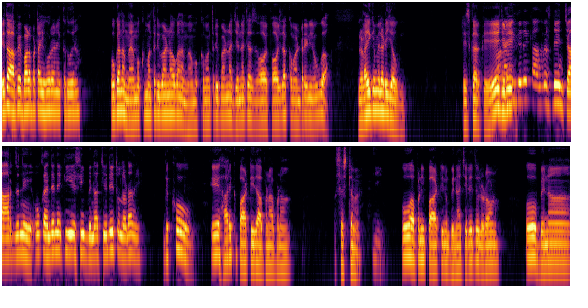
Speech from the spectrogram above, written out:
ਇਹ ਤਾਂ ਆਪੇ ਬਲ ਪਟਾਈ ਹੋ ਰਹੇ ਨੇ ਇੱਕ ਦੂਏ ਨਾਲ। ਉਹ ਕਹਿੰਦਾ ਮੈਂ ਮੁੱਖ ਮੰਤਰੀ ਬਣਨਾ, ਉਹ ਕਹਿੰਦਾ ਮੈਂ ਮੁੱਖ ਮੰਤਰੀ ਬਣਨਾ, ਜਿੰਨਾ ਚਿਰ ਫੌਜ- ਫੌਜ ਦਾ ਕਮਾਂਡਰ ਹੀ ਨਹੀਂ ਹੋਊਗਾ। ਲੜਾਈ ਕਿਵੇਂ ਲੜੀ ਜਾਊਗੀ? ਇਸ ਕਰਕੇ ਇਹ ਜਿਹੜੇ ਜਿਹੜੇ ਕਾਂਗਰਸ ਦੇ ਇੰਚਾਰਜ ਨੇ ਉਹ ਕਹਿੰਦੇ ਨੇ ਕਿ ਅਸੀਂ ਬਿਨਾਂ ਚਿਹਰੇ ਤੋਂ ਲੜਾਂਗੇ। ਦੇਖੋ ਇਹ ਹਰ ਇੱਕ ਪਾਰਟੀ ਦਾ ਆਪਣਾ ਆਪਣਾ ਸਿਸਟਮ ਹੈ। ਜੀ। ਉਹ ਆਪਣੀ ਪਾਰਟੀ ਨੂੰ ਬਿਨਾਂ ਚਿਹਰੇ ਤੋਂ ਲੜਾਉਣ ਉਹ ਬਿਨਾਂ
